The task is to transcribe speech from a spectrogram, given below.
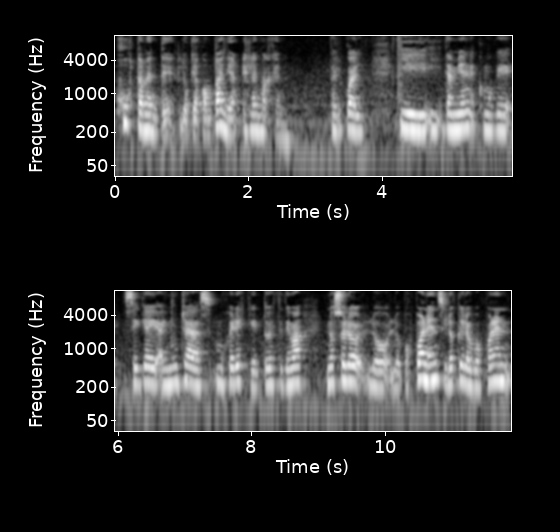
justamente lo que acompaña es la imagen. Tal cual. Y, también como que sé que hay, muchas mujeres que todo este tema no solo lo, lo, posponen, sino que lo posponen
